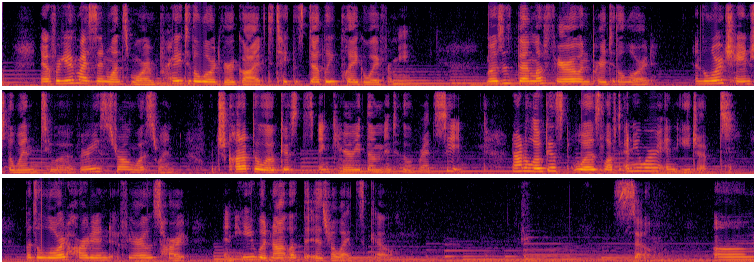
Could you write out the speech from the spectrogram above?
Now forgive my sin once more and pray to the Lord your God to take this deadly plague away from me. Moses then left Pharaoh and prayed to the Lord. And the Lord changed the wind to a very strong west wind, which caught up the locusts and carried them into the Red Sea. Not a locust was left anywhere in Egypt. But the Lord hardened Pharaoh's heart, and he would not let the Israelites go. So, um,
